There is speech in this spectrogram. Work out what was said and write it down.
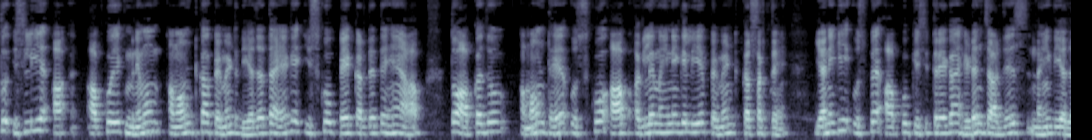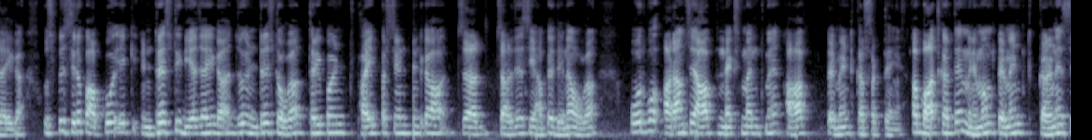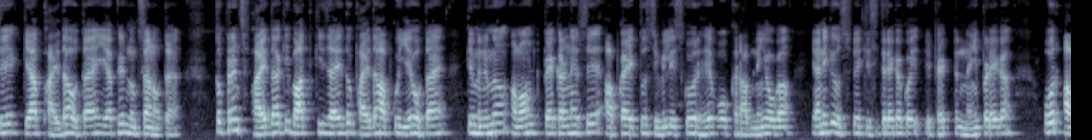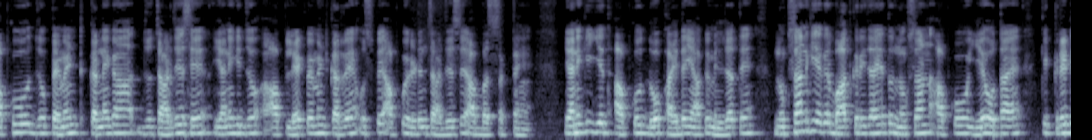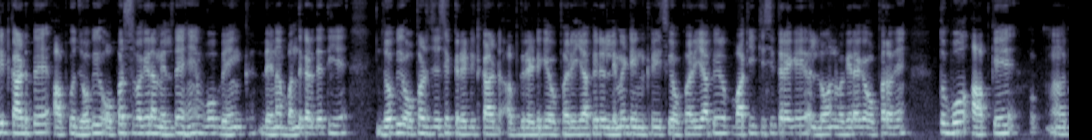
तो इसलिए आ, आपको एक मिनिमम अमाउंट का पेमेंट दिया जाता है कि इसको पे कर देते हैं आप तो आपका जो अमाउंट है, उसको आप अगले महीने के लिए पेमेंट कर सकते हैं। यानी कि उस पर आपको किसी तरह का हिडन चार्जेस नहीं दिया जाएगा। उस पर सिर्फ़ आपको एक इंटरेस्ट ही दिया जाएगा। जो इंटरेस्ट होगा थ्री पॉइंट फाइव परसेंट का चार्जेस यहाँ पे देना होगा और वो आराम से आप नेक्स्ट मंथ में आप पेमेंट कर सकते हैं। अब बात करते हैं मिनिमम पेमेंट करने से क्या फ़ायदा होता है या फिर नुकसान होता है। तो फ्रेंड्स फ़ायदा की बात की जाए तो फ़ायदा आपको ये होता है कि मिनिमम अमाउंट पे करने से आपका एक तो सिविल स्कोर है वो खराब नहीं होगा, यानी कि उस पर किसी तरह का कोई इफ़ेक्ट नहीं पड़ेगा। और आपको जो पेमेंट करने का जो चार्जेस है, यानी कि जो आप लेट पेमेंट कर रहे हैं, उस पर आपको हिडन चार्जेस से आप बच सकते हैं। यानी कि ये आपको दो फ़ायदे यहाँ पे मिल जाते हैं। नुकसान की अगर बात करी जाए तो नुकसान आपको ये होता है कि क्रेडिट कार्ड पे आपको जो भी ऑफर्स वगैरह मिलते हैं, वो बैंक देना बंद कर देती है। जो भी ऑफर्स जैसे क्रेडिट कार्ड अपग्रेड के ऊपर या फिर लिमिट इंक्रीज के ऊपर या फिर बाकी किसी तरह के लोन वगैरह के ऑफ़र हैं तो वो आपके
